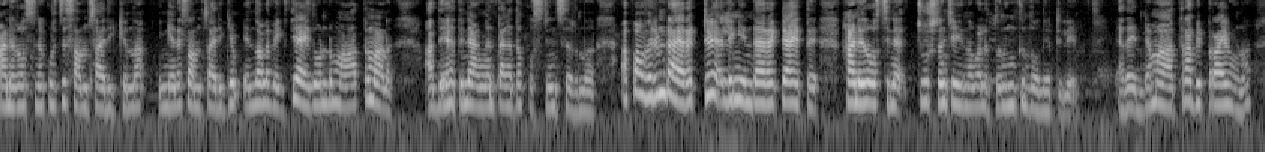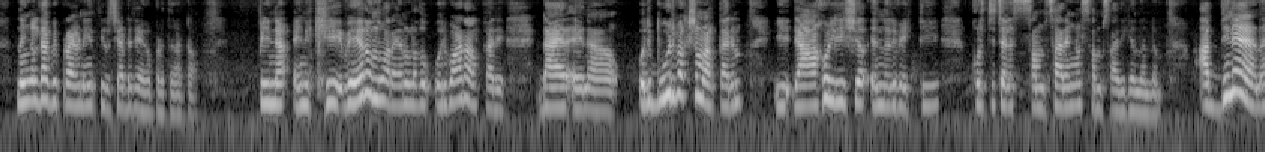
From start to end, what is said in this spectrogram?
ഹണിറോസിനെ കുറിച്ച് സംസാരിക്കുന്ന ഇങ്ങനെ സംസാരിക്കും എന്നുള്ള വ്യക്തി ആയതുകൊണ്ട് മാത്രമാണ് അദ്ദേഹത്തിന് അങ്ങനത്തെ അങ്ങനത്തെ ക്വസ്റ്റ്യൻസ് ഇടുന്നത്. അപ്പോൾ അവരും ഡയറക്റ്റ് അല്ലെങ്കിൽ ഇൻഡയറക്റ്റ് ആയിട്ട് ഹണി റോസ്റ്റിനെ ചൂഷണം ചെയ്യുന്ന പോലെ നിങ്ങൾക്കും തോന്നിയിട്ടില്ലേ? അത് എന്റെ മാത്രം അഭിപ്രായമാണ്. നിങ്ങളുടെ അഭിപ്രായം ഉണ്ടെങ്കിൽ തീർച്ചയായിട്ടും രേഖപ്പെടുത്തുക കേട്ടോ. പിന്നെ എനിക്ക് വേറൊന്ന് പറയാനുള്ളത് ഒരുപാട് ആൾക്കാർ ഡയ ഒരു ഭൂരിപക്ഷം ആൾക്കാരും ഈ രാഹുൽ ഈശ്വർ എന്നൊരു വ്യക്തിയെ കുറിച്ച് ചില സംസാരങ്ങൾ സംസാരിക്കുന്നുണ്ട്. അതിനെയാണ്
